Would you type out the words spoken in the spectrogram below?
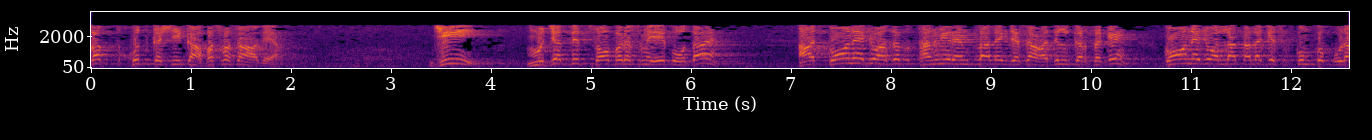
وقت خودکشی کا وسوسہ آ گیا۔ جی مجدد سو برس میں ایک ہوتا ہے۔ آج کون ہے جو حضرت تھانوی رحمت اللہ علیہ جیسا عدل کر سکے؟ کون ہے جو اللہ تعالیٰ کے حکم کو پورا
